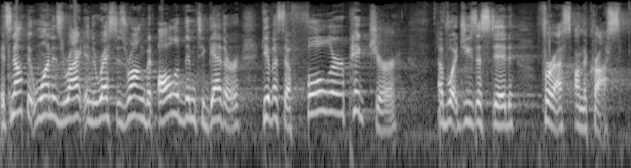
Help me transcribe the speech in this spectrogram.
It's not that one is right and the rest is wrong, but all of them together give us a fuller picture of what Jesus did for us on the cross.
